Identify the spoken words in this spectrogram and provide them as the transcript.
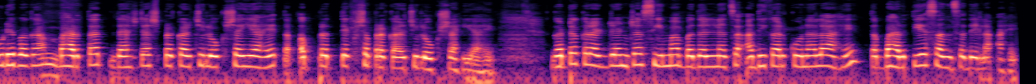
पुढे बघा. भारतात डॅश डॅश प्रकारची लोकशाही आहे तर अप्रत्यक्ष प्रकारची लोकशाही आहे. घटक राज्यांच्या सीमा बदलण्याचा अधिकार कोणाला आहे? तर भारतीय संसदेला आहे.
